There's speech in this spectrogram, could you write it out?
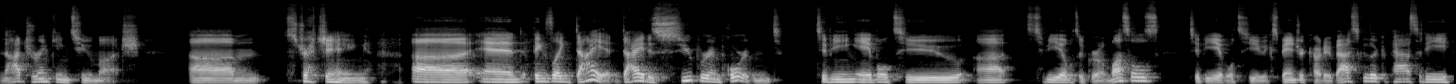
not drinking too much, um, stretching, uh, and things like diet. Diet is super important to being able to uh, to be able to grow muscles, to be able to expand your cardiovascular capacity,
